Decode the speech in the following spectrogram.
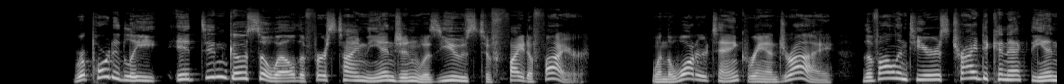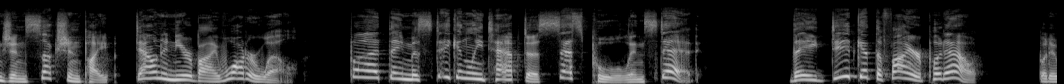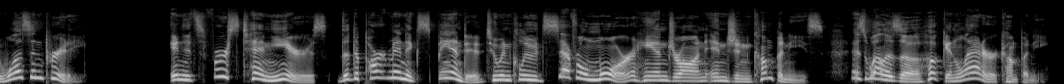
Reportedly, it didn't go so well the first time the engine was used to fight a fire. When the water tank ran dry, the volunteers tried to connect the engine's suction pipe down a nearby water well, but they mistakenly tapped a cesspool instead. They did get the fire put out, but it wasn't pretty. In its first 10 years, the department expanded to include several more hand drawn engine companies, as well as a hook and ladder company.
